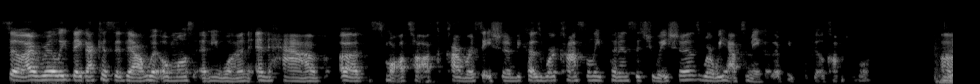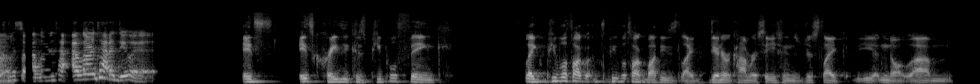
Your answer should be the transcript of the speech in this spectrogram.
so I really think I could sit down with almost anyone and have a small talk conversation because we're constantly put in situations where we have to make other people feel comfortable. Um, yeah. So I learned how, I learned how to do it. It's it's crazy because people think like people talk people talk about these like dinner conversations just like you know um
